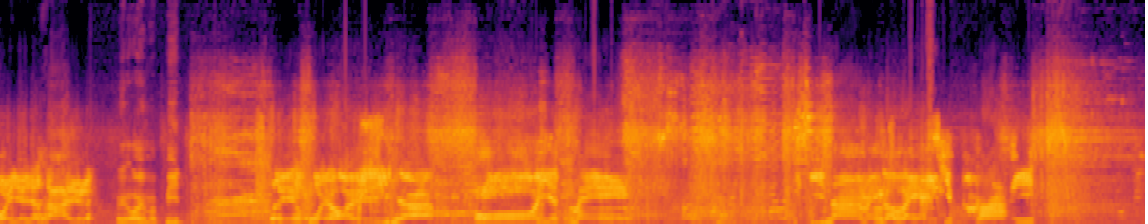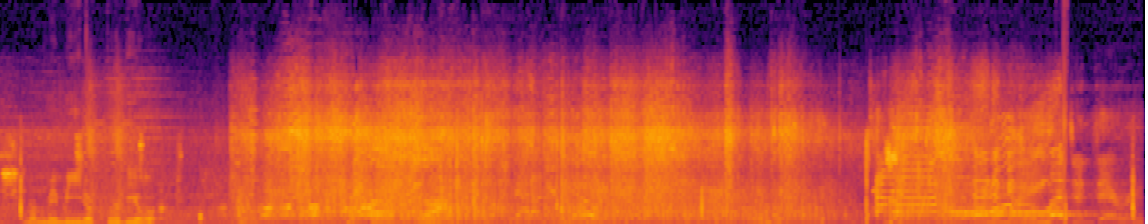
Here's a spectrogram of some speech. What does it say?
ปล่อยยาจะตายอยู่แล้วเฮ้ยอ้อยมาปิด เฮ้ยควยอ้อยเฮียโอ้ยเหย็ดแม่อีหน้าแม่งก็แรงชิบหาย มันไม่มีหรอกตัวเดียวอะ Enemy legendary.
